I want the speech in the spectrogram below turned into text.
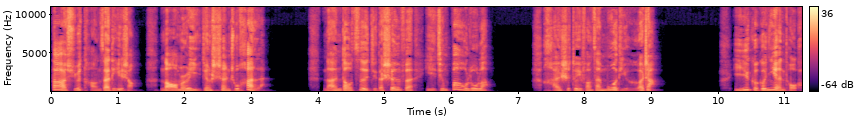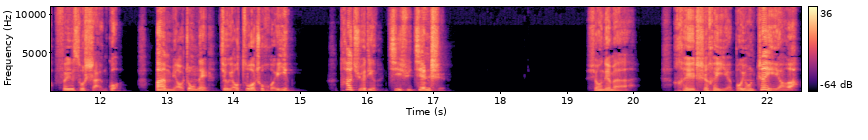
大徐躺在地上，脑门已经渗出汗来。难道自己的身份已经暴露了？还是对方在摸底讹诈，一个个念头飞速闪过，半秒钟内就要做出回应。他决定继续坚持。兄弟们，黑吃黑也不用这样啊！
